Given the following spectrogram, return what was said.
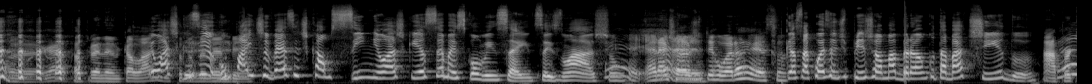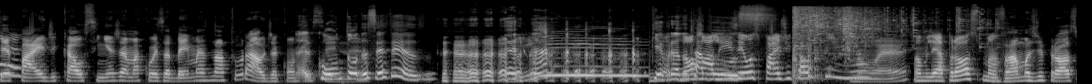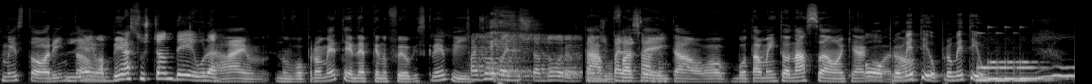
É, tá aprendendo com a Eu acho que se o pai tivesse de calcinha, eu acho que ia ser mais convincente, vocês não acham? É, era a história É. de terror, era essa. Porque essa coisa de pijama branco tá batido. Ah, porque É. pai de calcinha já é uma coisa bem mais natural de acontecer. Com né? toda certeza. Quebrando Normalizem tabus. os pais de calcinha. Não é? Vamos ler a próxima? Vamos de próxima história, Lê aí, uma então. bem assustandeira. Ai, não vou prometer, né? Porque não fui eu que escrevi. Faz uma voz assustadora. Tá, de vou palhaçada. fazer então. Vou botar uma entonação aqui agora. Ó, ó. prometeu, prometeu.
